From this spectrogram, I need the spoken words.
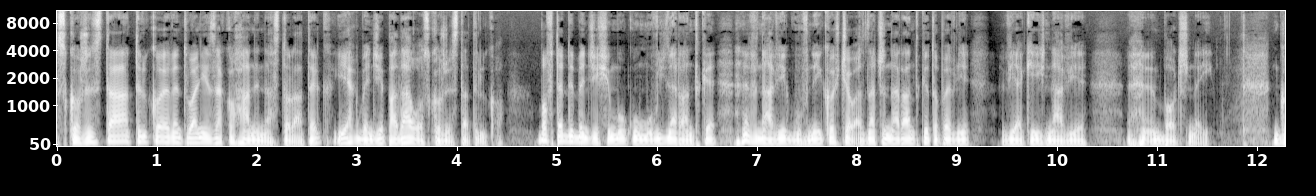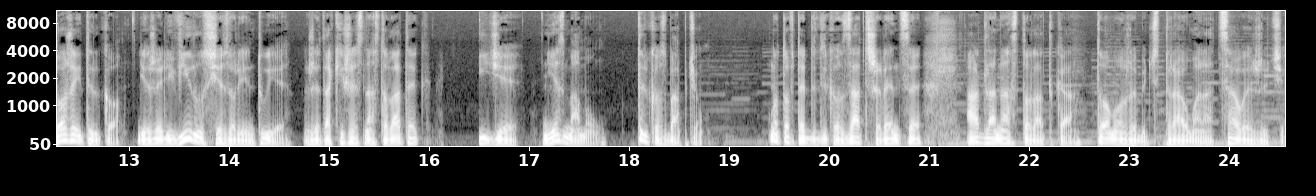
skorzysta tylko ewentualnie zakochany nastolatek. Jak będzie padało, skorzysta tylko. Bo wtedy będzie się mógł umówić na randkę w nawie głównej kościoła. Znaczy na randkę to pewnie w jakiejś nawie bocznej. Gorzej tylko, jeżeli wirus się zorientuje, że taki szesnastolatek idzie nie z mamą, tylko z babcią. No to wtedy tylko zatrze ręce, a dla nastolatka to może być trauma na całe życie.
